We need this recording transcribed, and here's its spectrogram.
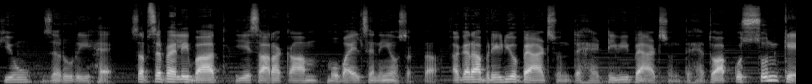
क्यों ज़रूरी है? सबसे पहली बात, ये सारा काम मोबाइल से नहीं हो सकता। अगर आप रेडियो पे ऐड सुनते हैं, टीवी पे ऐड सुनते हैं तो आपको सुन के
